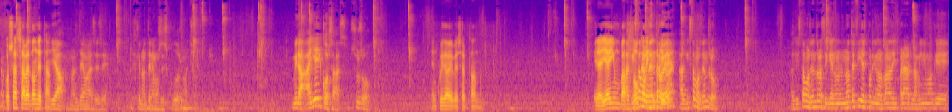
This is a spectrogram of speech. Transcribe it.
La cosa es saber dónde están. Ya, no, el tema es ese. Es que no tenemos escudos, macho. Mira, ahí hay cosas, Suso. Ten cuidado y ve saltando. Mira, ahí hay un Aquí bazooka estamos dentro, ¿eh? Aquí estamos dentro. Aquí estamos dentro, así que no, no te fíes porque nos van a disparar. La mínima que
